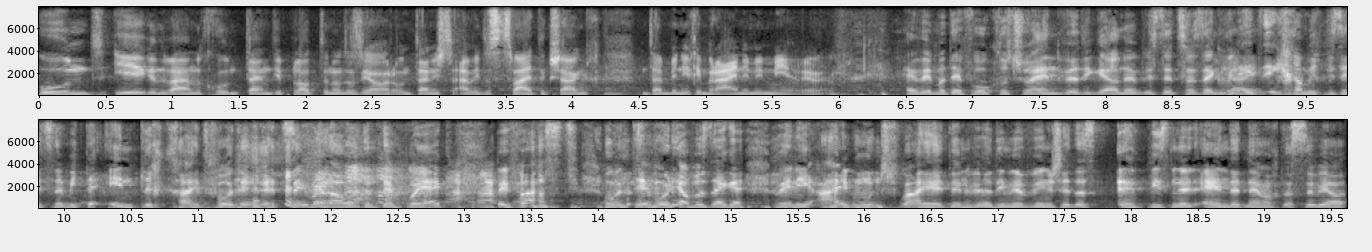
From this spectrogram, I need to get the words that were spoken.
Und irgendwann kommt dann die Platte noch das Jahr. Und dann ist es auch wieder das zweite Geschenk. Und dann bin ich im Reinen mit mir. Ja. Hey, wenn wir den Fokus schon haben, würde ich gerne etwas dazu sagen. Ich, ich habe mich bis jetzt nicht mit der Endlichkeit von dieser Zusammenarbeit und dem Projekt befasst. Und dem muss ich aber sagen, wenn ich einen Wunsch frei hätte, dann würde ich mir wünschen, dass etwas nicht endet, nämlich dass du mir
